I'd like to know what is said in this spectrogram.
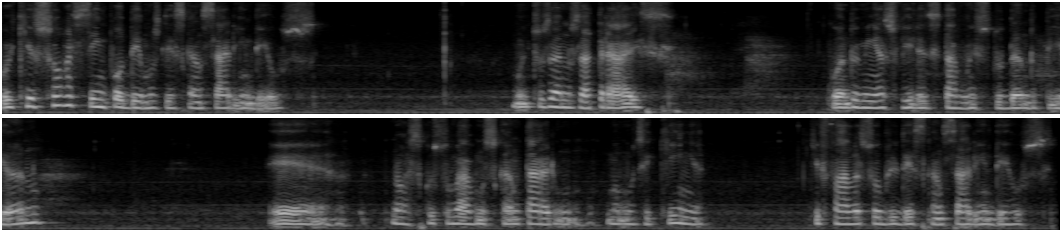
Porque só assim podemos descansar em Deus muitos anos atrás, quando minhas filhas estavam estudando piano, é, nós costumávamos cantar um, uma musiquinha que fala sobre descansar em Deus.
